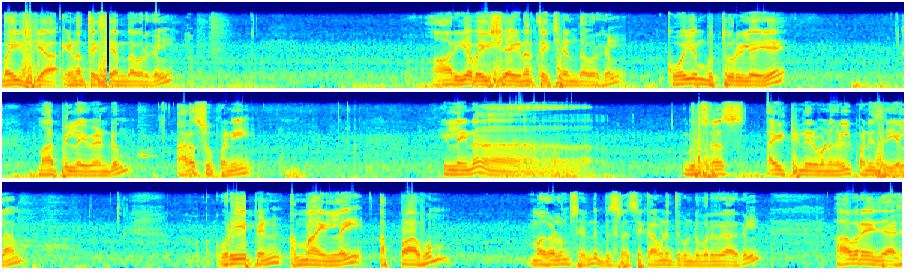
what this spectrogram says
வைஷ்யா இனத்தை சேர்ந்தவர்கள். ஆரிய வைஷ்யா இனத்தைச் சேர்ந்தவர்கள். கோயம்புத்தூரிலேயே மாப்பிள்ளை வேண்டும். அரசு பணி. இல்லைன்னா பிஸ்னஸ் ஐடி நிறுவனங்களில் பணி செய்யலாம். ஒரே பெண் அம்மா இல்லை அப்பாவும் மகளும் சேர்ந்து பிஸ்னஸை கவனித்து கொண்டு வருகிறார்கள். ஆவரேஜாக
